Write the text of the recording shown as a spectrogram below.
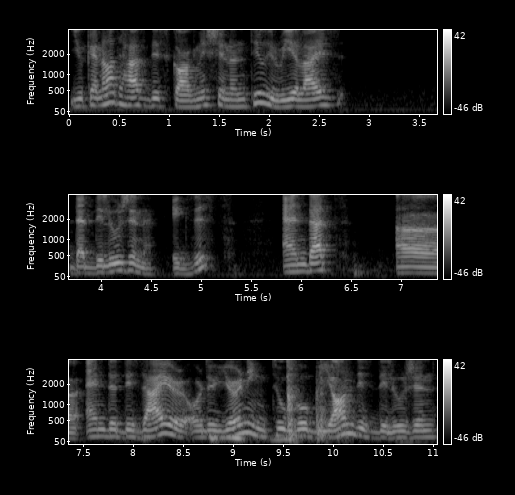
you cannot have this cognition until you realize that delusion exists and that uh, and the desire or the yearning to go beyond this delusion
